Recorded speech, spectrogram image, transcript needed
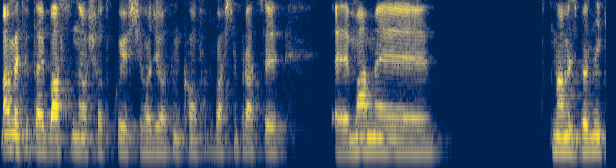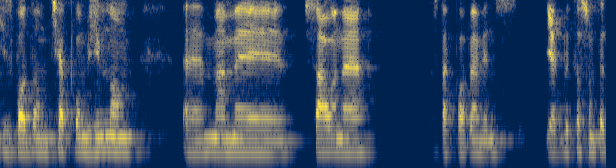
mamy tutaj basen na ośrodku, jeśli chodzi o ten komfort właśnie pracy E, mamy, mamy zbiorniki z wodą ciepłą, zimną, e, mamy saunę, że tak powiem, więc jakby to są te,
